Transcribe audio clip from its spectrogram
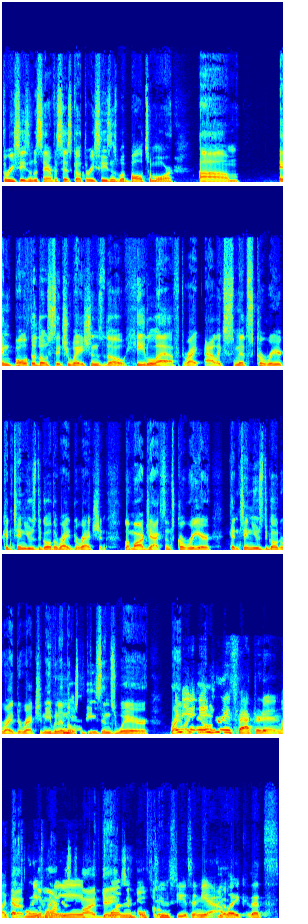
three seasons with San Francisco, three seasons with Baltimore. Um, in both of those situations, though, he left, right? Alex Smith's career continues to go the right direction. Lamar Jackson's career continues to go the right direction, even in those seasons where, right? like injuries factored in, like that yeah, 2020 five games in both two season. Yeah, yeah, like that's,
